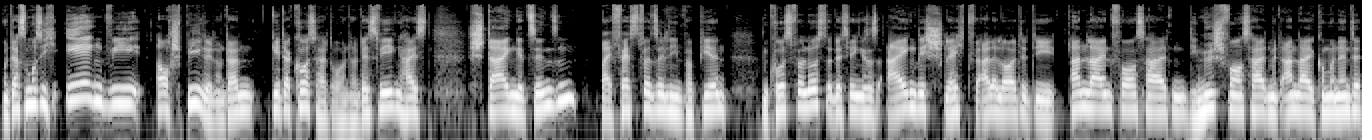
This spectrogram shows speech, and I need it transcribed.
Und das muss ich irgendwie auch spiegeln. Und dann geht der Kurs halt runter. Und deswegen heißt steigende Zinsen bei festverzinslichen Papieren ein Kursverlust. Und deswegen ist es eigentlich schlecht für alle Leute, die Anleihenfonds halten, die Mischfonds halten mit Anleihekomponente.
